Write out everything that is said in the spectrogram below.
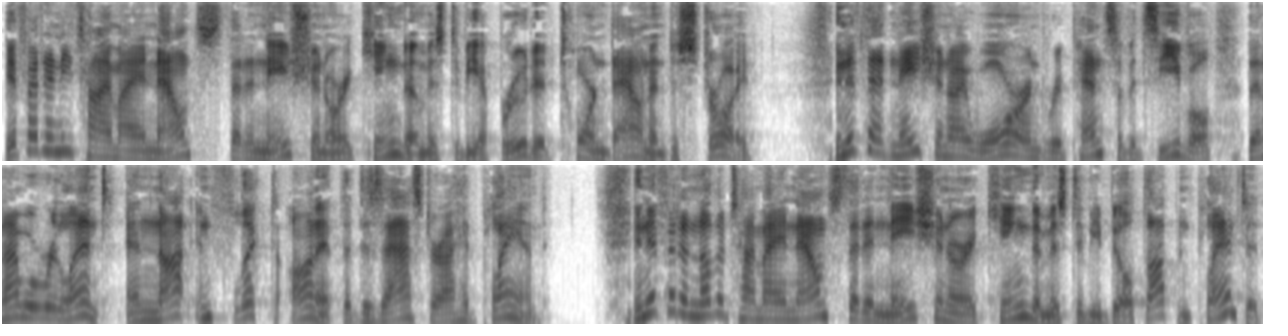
If at any time I announce that a nation or a kingdom is to be uprooted, torn down, and destroyed, and if that nation I warned repents of its evil, then I will relent and not inflict on it the disaster I had planned. And if at another time I announce that a nation or a kingdom is to be built up and planted,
